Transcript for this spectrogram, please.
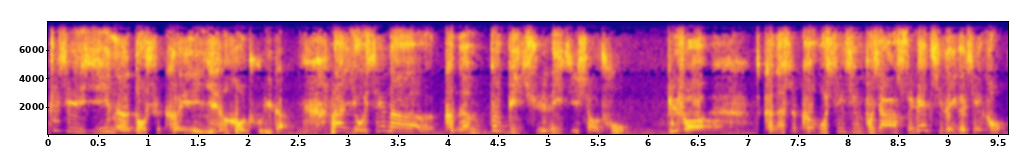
这些疑义呢都是可以延后处理的。那有些呢可能不必去立即消除。比如说，可能是客户心情不佳随便提的一个借口，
